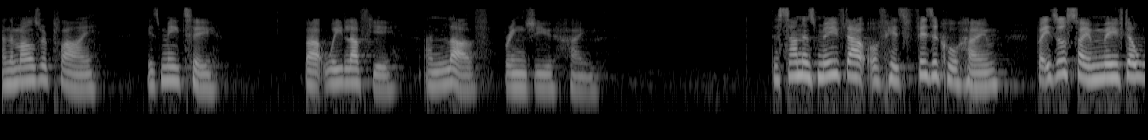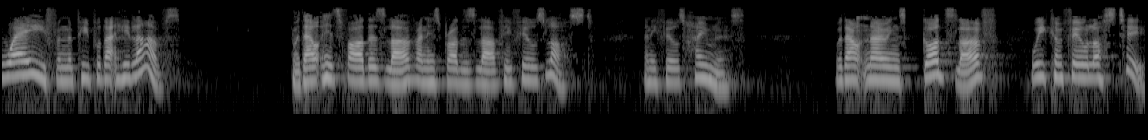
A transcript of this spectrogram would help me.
And the mole's reply is, Me too. But we love you, and love brings you home. The son has moved out of his physical home, but he's also moved away from the people that he loves. Without his father's love and his brother's love, he feels lost and he feels homeless. Without knowing God's love, we can feel lost too.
